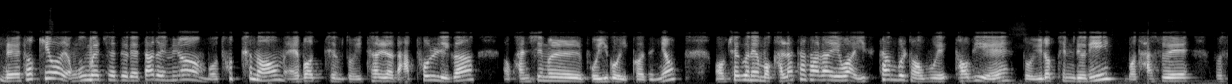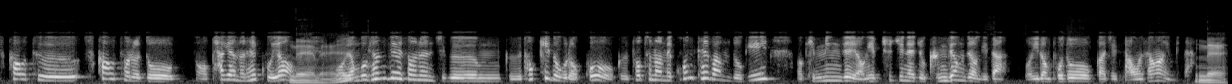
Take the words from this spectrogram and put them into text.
네, 터키와 영국 매체들에 따르면 뭐 토트넘, 에버튼, 또 이탈리아 나폴리가 관심을 보이고 있거든요. 어, 최근에 뭐 갈라타사라이와 이스탄불 더비, 더비에 또 유럽 팀들이 뭐 다수의 또 스카우트 스카우터를 또 어, 파견을 했고요. 어, 영국 현지에서는 지금 그 터키도 그렇고 그 토트넘의 콘테 감독이 어, 김민재 영입 추진에 좀 긍정적이다. 뭐 이런 보도까지 나온 상황입니다. 네.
